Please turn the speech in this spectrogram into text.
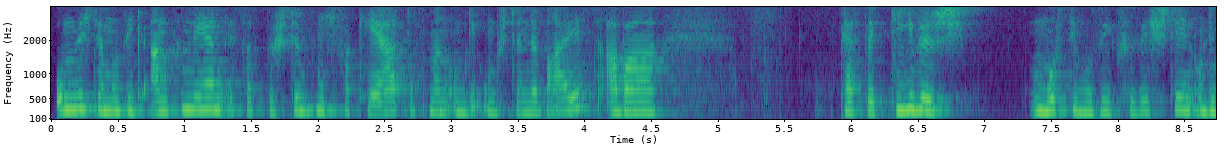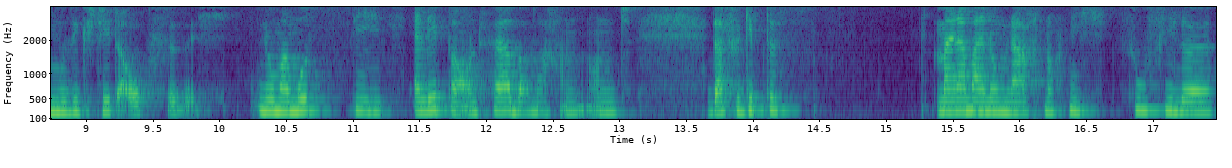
um sich der Musik anzunähern, ist das bestimmt nicht verkehrt, dass man um die Umstände weiß, aber perspektivisch muss die Musik für sich stehen und die Musik steht auch für sich. Nur man muss sie erlebbar und hörbar machen und dafür gibt es meiner Meinung nach noch nicht zu viele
